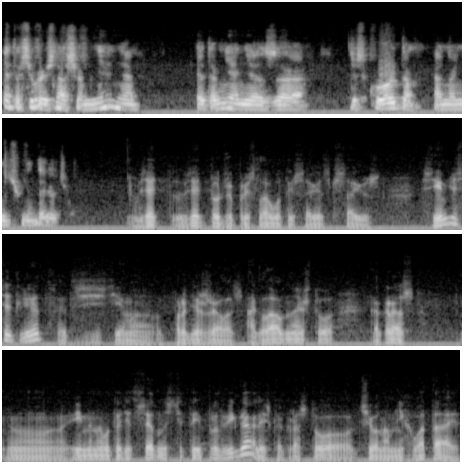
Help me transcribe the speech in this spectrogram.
Это всего лишь наше мнение. Это мнение за дискордом, оно ничего не дает. Взять, взять тот же пресловутый Советский Союз. 70 лет эта система продержалась, а главное, что как раз э, именно вот эти ценности-то и продвигались, как раз то, чего нам не хватает.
